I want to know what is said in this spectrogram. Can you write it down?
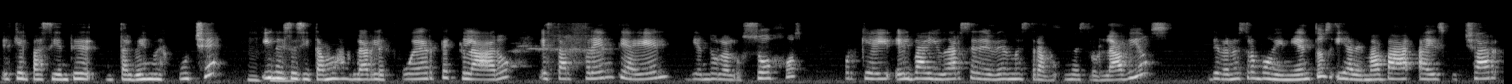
es que el paciente tal vez no escuche y necesitamos hablarle fuerte, claro, estar frente a él, viéndolo a los ojos, porque él va a ayudarse de ver nuestra, nuestros labios, de ver nuestros movimientos y además va a escuchar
